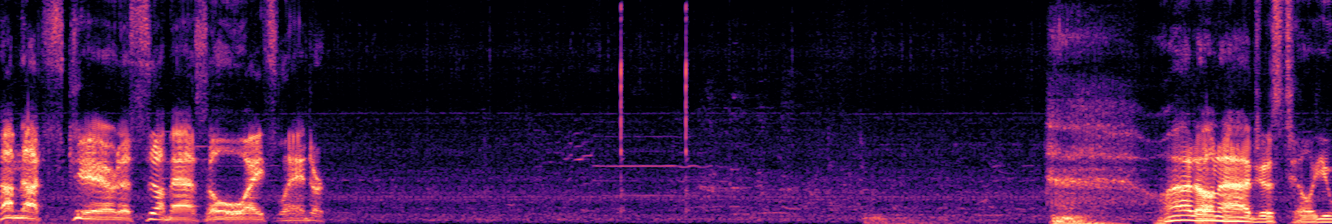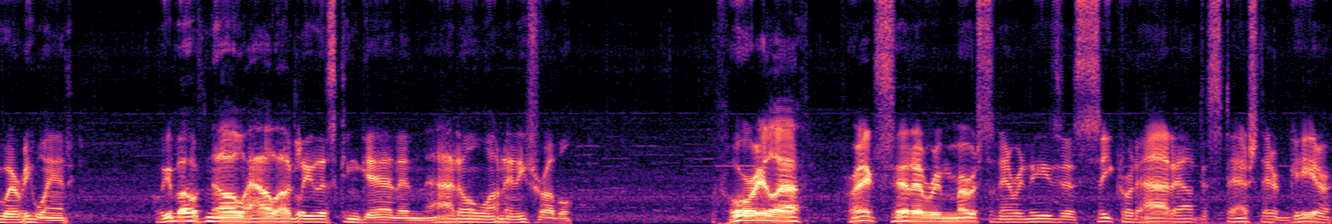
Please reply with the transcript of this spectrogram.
I'm not scared of some asshole wastelander. Why don't I just tell you where he went? We both know how ugly this can get, and I don't want any trouble. Before he left, Frank said every mercenary needs a secret hideout to stash their gear.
